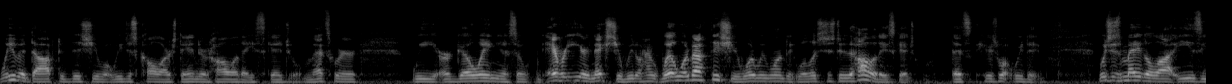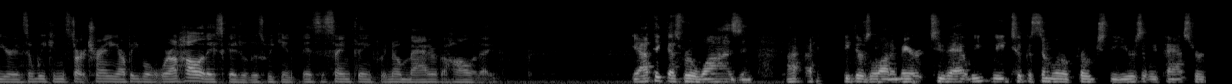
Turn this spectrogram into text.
we've adopted this year what we just call our standard holiday schedule, and that's where we are going. So every year, next year, we don't have. Well, what about this year? What do we want to do? Well, let's just do the holiday schedule. That's here's what we do, which has made it a lot easier, and so we can start training our people. We're on holiday schedule this weekend. It's the same thing for no matter the holiday. Yeah, I think that's real wise, and I, I think there's a lot of merit to that. We we took a similar approach the years that we pastored,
